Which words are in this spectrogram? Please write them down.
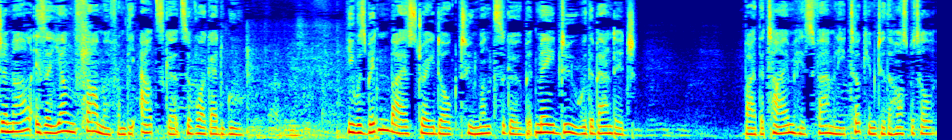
Jamal is a young farmer from the outskirts of Ouagadougou. He was bitten by a stray dog two months ago but made do with a bandage. By the time his family took him to the hospital,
